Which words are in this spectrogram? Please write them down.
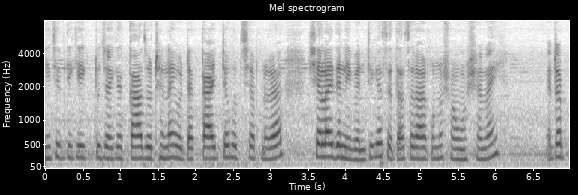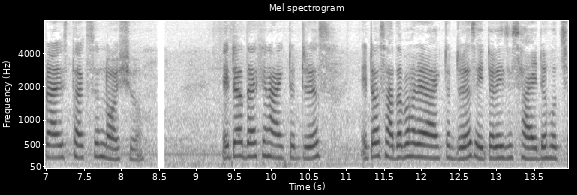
নিচের দিকে একটু জায়গা কাজ ওঠে নাই, ওটা কাইটে হচ্ছে আপনারা সেলাই দিয়ে নেবেন, ঠিক আছে? তাছাড়া আর কোনো সমস্যা নাই। এটা প্রাইস থাকছে নয়শো। এটাও দেখেন আরেকটা ড্রেস। এটাও সাদাবাহারের আরেকটা ড্রেস। এটার এই যে সাইডে হচ্ছে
